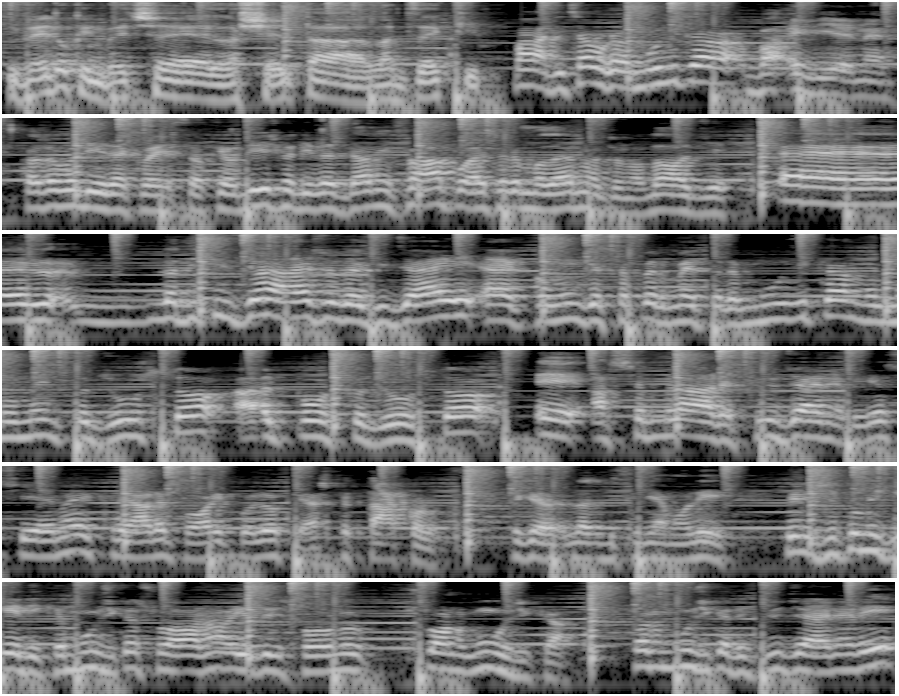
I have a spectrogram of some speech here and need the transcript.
Vedo che invece la scelta la zecchi. Ma diciamo che la musica va e viene. Cosa vuol dire questo? Che un disco di vent'anni fa può essere moderno al giorno d'oggi. Eh, la distinzione adesso del DJ è comunque saper mettere musica nel momento giusto, al posto giusto e assemblare più generi assieme e creare poi quello che è spettacolo, perché la definiamo lì. Quindi se tu mi chiedi che musica suono, io ti rispondo suono musica. Suono musica di più generi,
